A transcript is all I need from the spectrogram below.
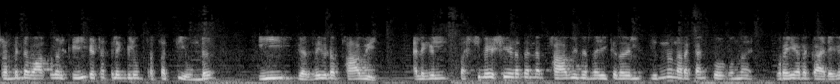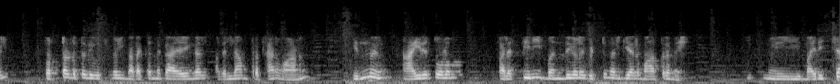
ട്രംപിന്റെ വാക്കുകൾക്ക് ഈ ഘട്ടത്തിലെങ്കിലും പ്രസക്തിയുണ്ട്. ഈ ഗസയുടെ ഭാവി അല്ലെങ്കിൽ പശ്ചിമേഷ്യയുടെ തന്നെ ഭാവി നിർണയിക്കുന്നതിൽ ഇന്ന് നടക്കാൻ പോകുന്ന കുറേയേറെ കാര്യങ്ങൾ തൊട്ടടുത്ത ദിവസങ്ങളിൽ നടക്കുന്ന കാര്യങ്ങൾ അതെല്ലാം പ്രധാനമാണ്. ഇന്ന് ആയിരത്തോളം ഫലസ്തീനി ബന്ദികളെ വിട്ടു നൽകിയാൽ മാത്രമേ ഈ മരിച്ച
